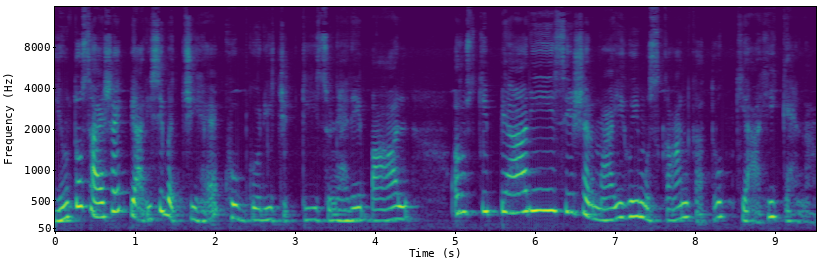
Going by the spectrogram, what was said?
यूँ तो सायशा एक प्यारी सी बच्ची है, खूब गोरी चिट्टी, सुनहरे बाल और उसकी प्यारी सी शर्माई हुई मुस्कान का तो क्या ही कहना।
